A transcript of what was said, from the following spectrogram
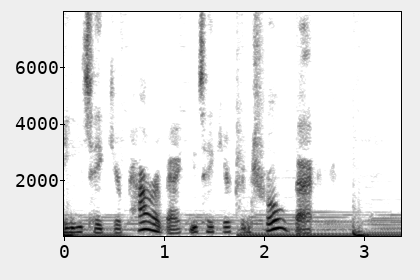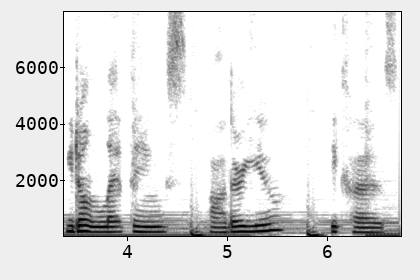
and you take your power back you take your control back you don't let things bother you because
